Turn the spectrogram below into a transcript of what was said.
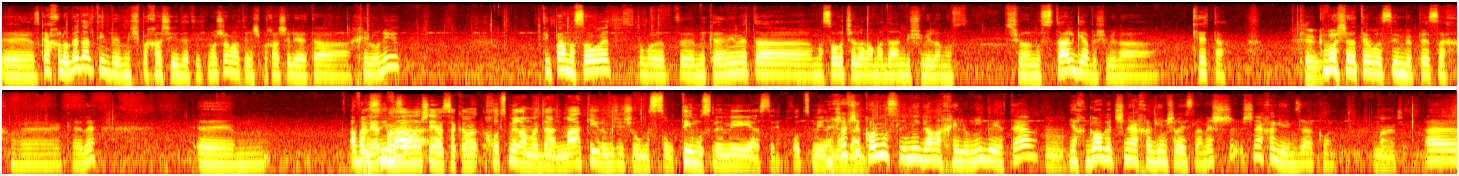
אה, אז ככה, לא גדלתי במשפחה שהיא דתית. כמו שאמרתי, המשפחה שלי הייתה חילונית, טיפה מסורת, זאת אומרת, אה, מקיימים את המסורת של הרמדאן בשביל, הנוס... בשביל הנוסטלגיה, בשביל הקטע, כן. כמו שאתם עושים בפסח וכאלה. אמ, אבל אני עוד פעם סביבה... זה אומר שאני מסקרנות, חוץ מרמדאן, מה כאילו מישהו שהוא מסורתי מוסלמי יעשה, חוץ מרמדאן? אני חושב שכל מוסלמי, גם החילוני ביותר, אה. יחגוג את שני החגים של האסלאם. יש שני חגים, זה הכל. מה יש? אה,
